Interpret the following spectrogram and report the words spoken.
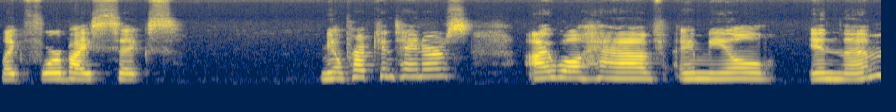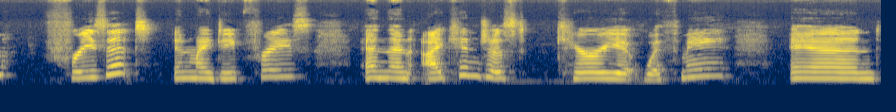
like four by six meal prep containers I will have a meal in them, freeze it in my deep freeze, and then I can just carry it with me. And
